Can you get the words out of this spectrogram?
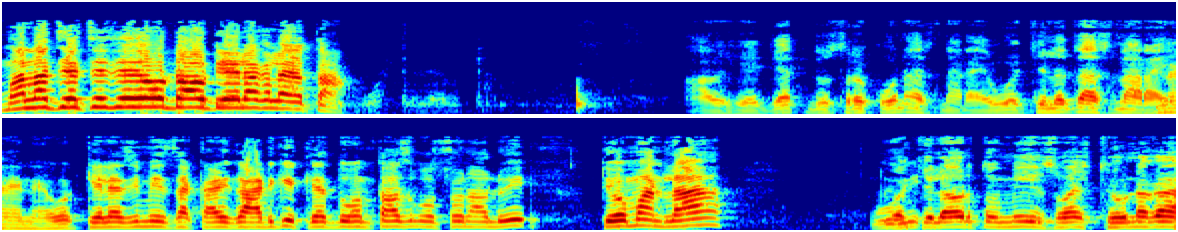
मला त्याच्या त्याच्यावर डाऊट यायला लागलाय आता. अहो ह्याच्यात दुसरं कोण असणार आहे? वकीलच असणार आहे. नाही नाही वकिलाची मी सकाळी गाठ घेतल्या दोन तास बसून आलोय. तो म्हणला वकिलावर तुम्ही विश्वास ठेवू नका.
